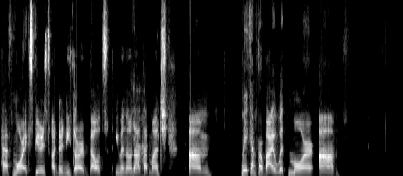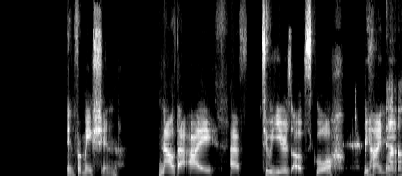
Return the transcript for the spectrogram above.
have more experience underneath our belt, even though not that much, um, we can provide with more um, information. Now that I have two years of school behind me. Uh,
